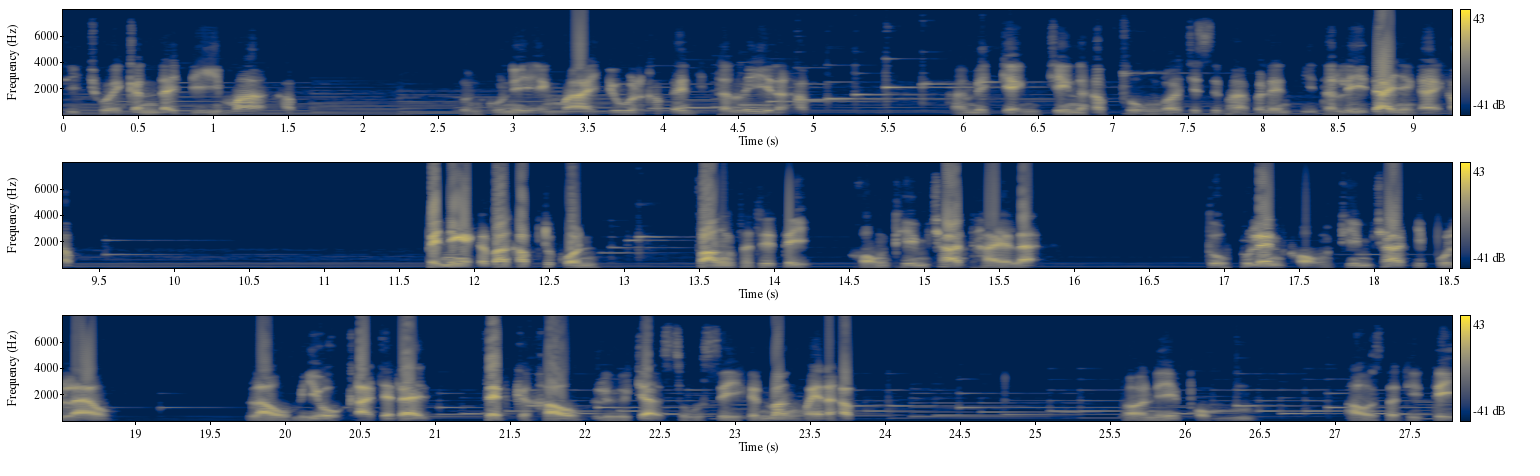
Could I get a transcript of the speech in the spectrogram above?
ที่ช่วยกันได้ดีมากครับ ส่วนคนนี้เองมายูนะครับเล่นอิตาลีนะครับถ้าไม่เก่งจริงนะครับสูง 175 ไปเล่นที่อิตาลีได้ยังไงครับ เป็นยังไงกันบ้างครับ ทุกคนฟังสถิติของทีมชาติไทยและ ตัวผู้เล่นของทีมชาติญี่ปุ่นแล้ว เรามีโอกาสจะได้เซตกับเขาหรือจะสูสีกันบ้างไหมนะครับ ตอนนี้ผมเอาสถิติ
